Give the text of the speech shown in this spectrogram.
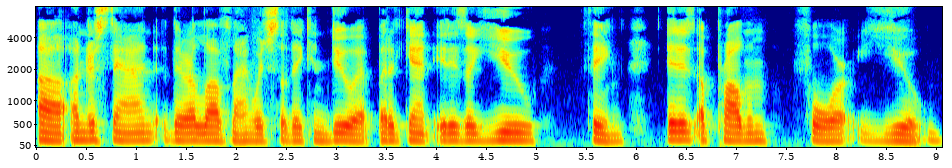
uh, understand their love language so they can do it. But again, it is a you thing. It is a problem for you.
